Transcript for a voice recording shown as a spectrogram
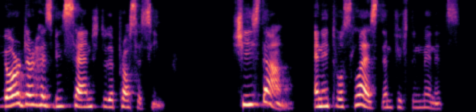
The order has been sent to the processing. She's done, and it was less than 15 minutes.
